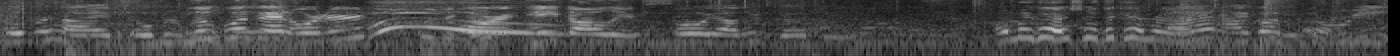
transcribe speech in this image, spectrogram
Overhyped. Over. Look what I ordered for eight dollars. Oh yeah, they're good. Oh my gosh, show the camera. And I got three.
